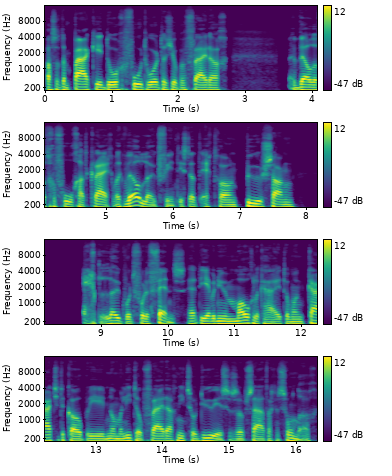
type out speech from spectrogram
als het een paar keer doorgevoerd wordt, dat je op een vrijdag wel dat gevoel gaat krijgen. Wat ik wel leuk vind, is dat echt gewoon puur zang echt leuk wordt voor de fans. Die hebben nu een mogelijkheid om een kaartje te kopen die normaliter op vrijdag niet zo duur is als op zaterdag en zondag.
